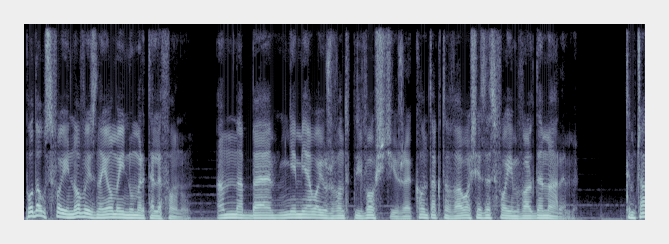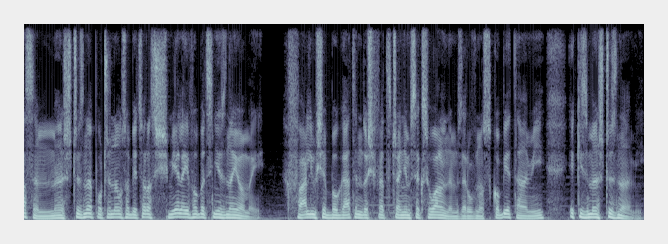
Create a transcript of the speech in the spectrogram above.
podał swojej nowej znajomej numer telefonu. Anna B. nie miała już wątpliwości, że kontaktowała się ze swoim Waldemarem. Tymczasem mężczyzna poczynał sobie coraz śmielej wobec nieznajomej. Chwalił się bogatym doświadczeniem seksualnym zarówno z kobietami, jak i z mężczyznami.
